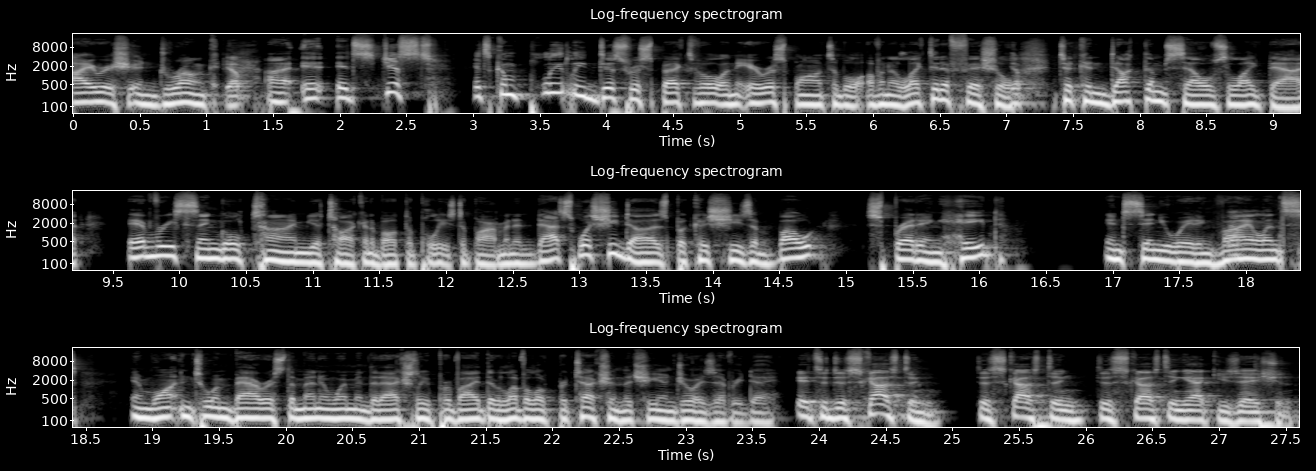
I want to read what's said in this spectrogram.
Irish, and drunk, yep. uh, it, it's just it's completely disrespectful and irresponsible of an elected official yep. to conduct themselves like that every single time you're talking about the police department. And that's what she does because she's about spreading hate, insinuating violence, and wanting to embarrass the men and women that actually provide the level of protection that she enjoys every day. It's a disgusting, disgusting, disgusting accusation.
